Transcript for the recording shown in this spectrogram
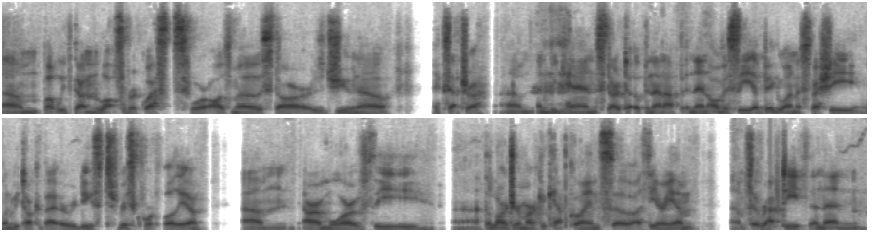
um, but we've gotten lots of requests for Osmo, Stars, Juno, etc. Um, and we mm-hmm. can start to open that up. And then obviously a big one, especially when we talk about a reduced risk portfolio, um, are more of the uh, the larger market cap coins. So Ethereum, um, so Wrapped ETH, and then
